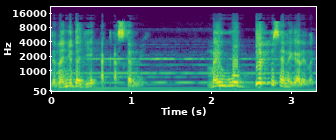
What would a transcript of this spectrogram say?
danañu daje ak askan wi may woo bépp sénégalais nag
